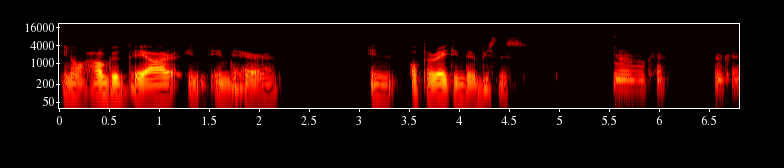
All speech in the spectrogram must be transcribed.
you know, how good they are in, in their in operating their business. Oh, okay. Okay.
